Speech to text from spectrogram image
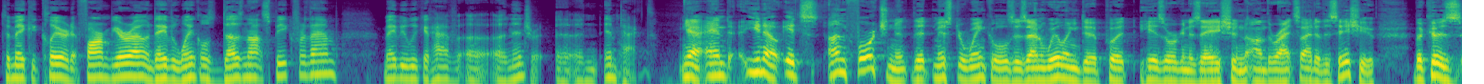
to make it clear that Farm Bureau and David Winkles does not speak for them – maybe we could have a, an, inter- an impact. Yeah, and you know, it's unfortunate that Mr. Winkles is unwilling to put his organization on the right side of this issue because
